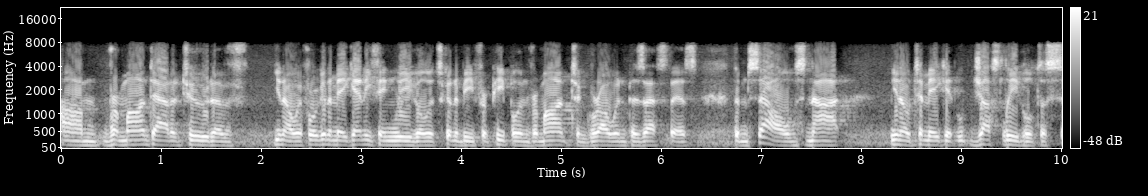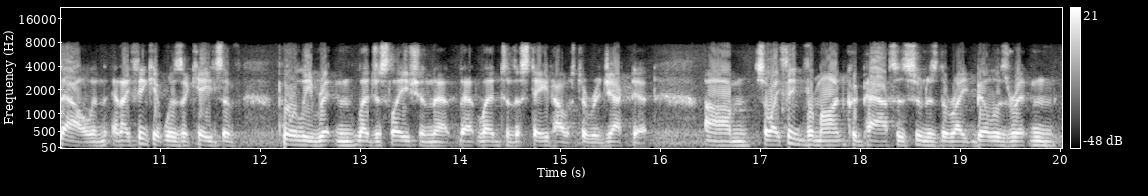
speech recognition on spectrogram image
um, Vermont attitude of you know, if we're going to make anything legal, it's going to be for people in Vermont to grow and possess this themselves, not you know, to make it just legal to sell. And, and I think it was a case of poorly written legislation that, that led to the state house to reject it. Um, so I think Vermont could pass as soon as the right bill is written.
